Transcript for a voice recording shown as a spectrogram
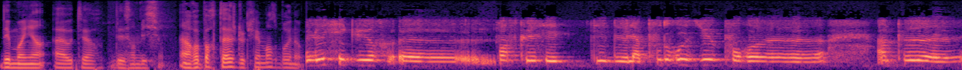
des moyens à hauteur des ambitions. Un reportage de Clémence Bruno. Le Ségur, euh, je pense que c'était de la poudre aux yeux pour euh, un peu euh,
